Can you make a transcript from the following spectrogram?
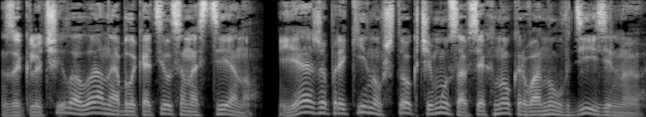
Заключил Алан и облокотился на стену. Я же, прикинув, что к чему, со всех ног рванул в дизельную.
